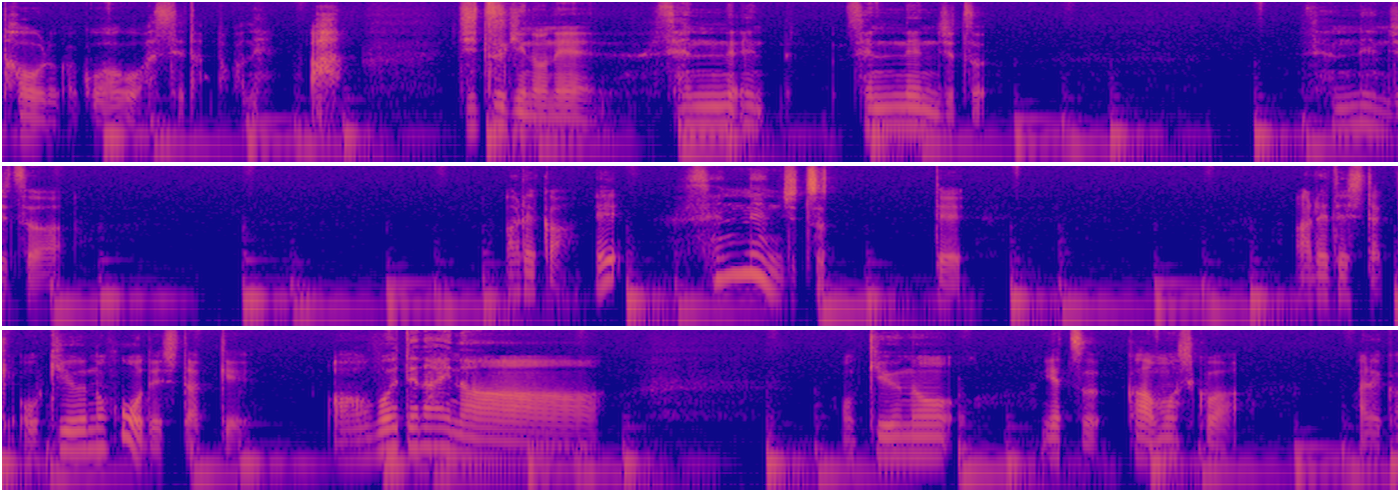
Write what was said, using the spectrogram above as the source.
タオルがゴワゴワしてたとかね。あ実技のね千年千年術。千年術はあれか？え？千年術ってあれでしたっけ？お灸の方でしたっけ？あ覚えてないなお灸のやつかもしくはあれか。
